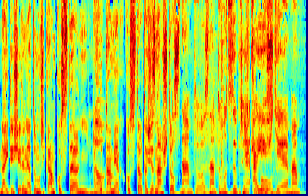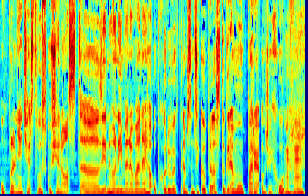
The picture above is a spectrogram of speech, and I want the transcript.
najdeš jeden, já tomu říkám kostelní. No. A chutnám jak kostel, takže znáš to. Znám to, znám to moc dobře. Dobře. Díky a bohu. ještě mám úplně čerstvou zkušenost uh, z jednoho nejmenovaného obchodu, ve kterém jsem si koupila 100 gramů para ořechu. Uh-huh.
